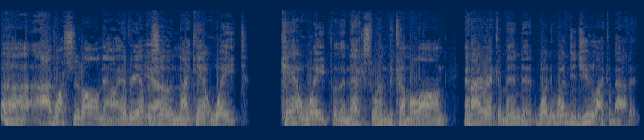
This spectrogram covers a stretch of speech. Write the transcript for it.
uh, I've watched it all now, every episode, and I can't wait. Can't wait for the next one to come along, and I recommend it. What What did you like about it,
